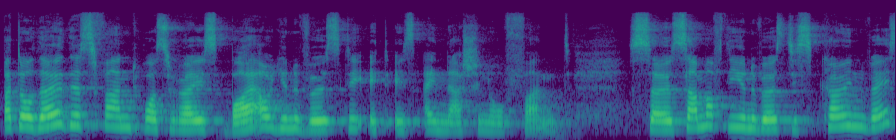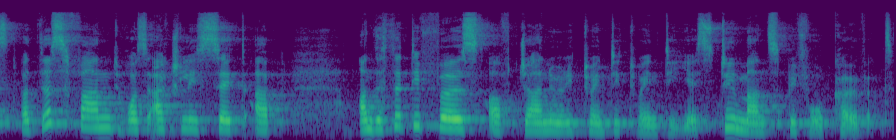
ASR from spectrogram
But although this fund was raised by our university, it is a national fund. So some of the universities co invest, but this fund was actually set up on the 31st of January 2020, yes, two months before COVID.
